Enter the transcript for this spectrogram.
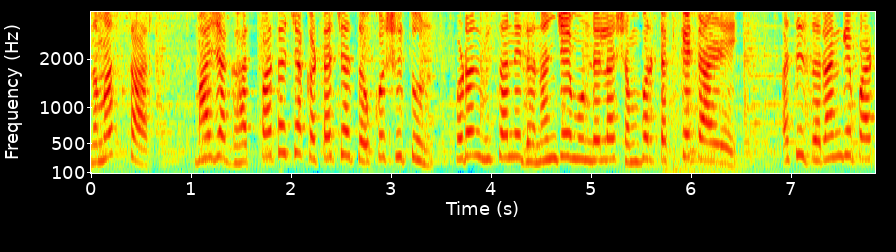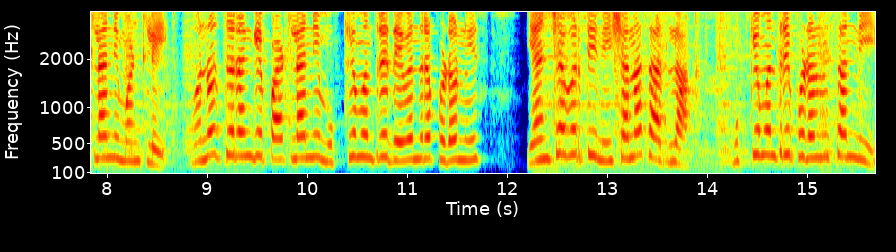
नमस्कार. माझ्या घातपाताच्या कटाच्या चौकशीतून फडणवीसांनी धनंजय मुंडेला शंभर टक्के टाळले असे जरांगे पाटलांनी म्हटले. मनोज जरांगे पाटलांनी मुख्यमंत्री देवेंद्र फडणवीस यांच्यावरती निशाणा साधला. मुख्यमंत्री फडणवीसांनी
